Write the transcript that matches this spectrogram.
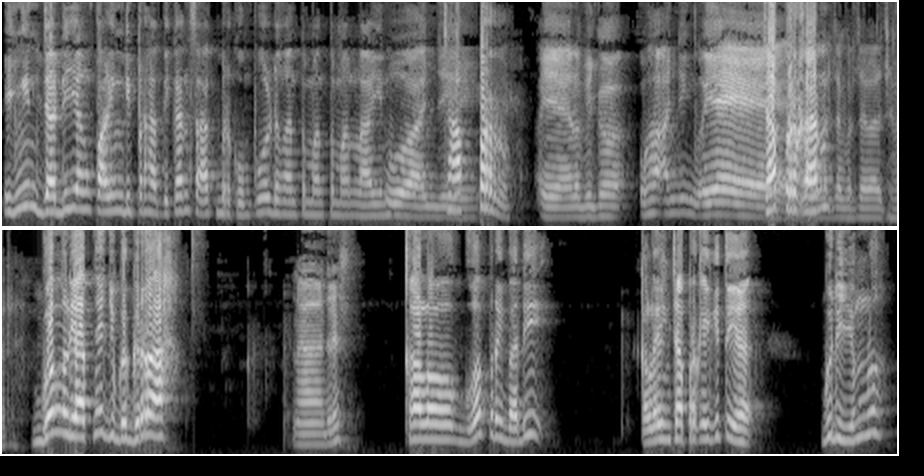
ingin jadi yang paling diperhatikan saat berkumpul dengan teman-teman lain Wah anjing. caper Iya lebih ke wah anjing. Iya. Caper, kan? Caper caper caper. gue ngelihatnya juga gerah Nah terus. kalau gue pribadi kalau yang caper kayak gitu ya gue diem loh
